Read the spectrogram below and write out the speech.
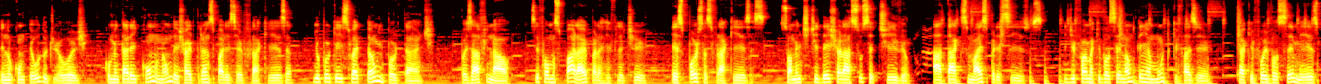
e no conteúdo de hoje comentarei como não deixar transparecer fraqueza e o porquê isso é tão importante, pois afinal, se formos parar para refletir, expor suas fraquezas somente te deixará suscetível a ataques mais precisos e de forma que você não tenha muito que fazer, já que foi você mesmo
